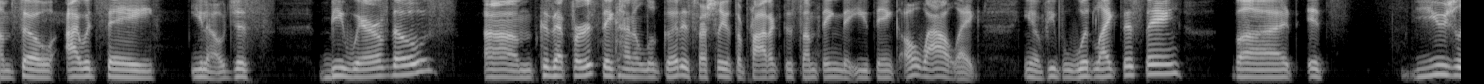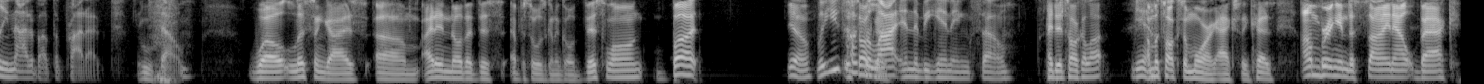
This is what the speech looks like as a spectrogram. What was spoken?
Um, so I would say, you know, just beware of those. Um, because at first they kind of look good, especially if the product is something that you think, oh wow, like, you know, people would like this thing, but it's usually not about the product. So Well, listen, guys. Um, I didn't know that this episode was going to go this long, but you know, well you talked a good. lot in the beginning, so I did talk a lot. Yeah. I'm gonna talk some more actually because I'm bringing the sign out back.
